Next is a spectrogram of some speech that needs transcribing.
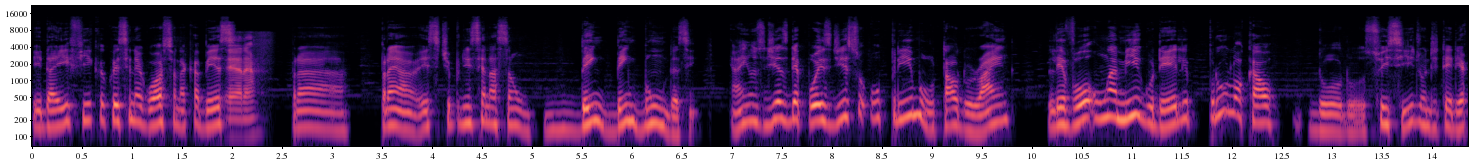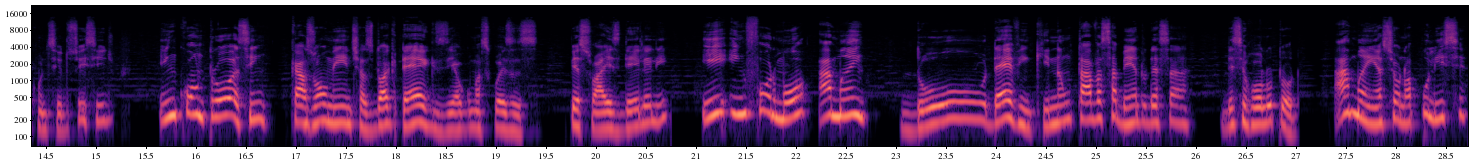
e daí fica com esse negócio na cabeça É, né? pra, pra esse tipo de encenação bem, bem bunda, assim. Aí, uns dias depois disso, o primo, o tal do Ryan, levou um amigo dele pro local do, do suicídio, onde teria acontecido o suicídio, encontrou, assim, casualmente, as dog tags e algumas coisas pessoais dele ali, e informou a mãe do Devin, que não estava sabendo dessa, desse rolo todo. A mãe acionou a polícia,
